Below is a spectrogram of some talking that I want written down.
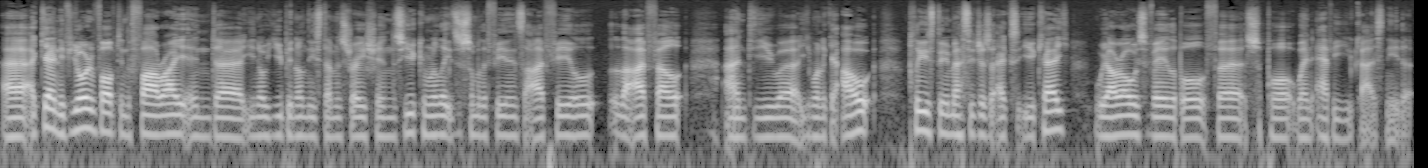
Uh, again, if you're involved in the far right and uh, you know you've been on these demonstrations, you can relate to some of the feelings that I feel that I felt, and you uh, you want to get out. Please do message us at Exit UK. We are always available for support whenever you guys need it.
